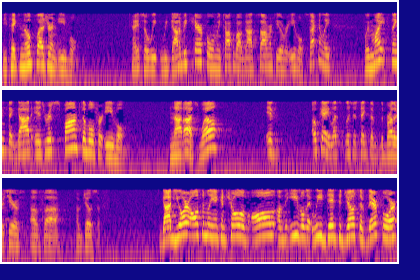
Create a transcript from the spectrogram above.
He takes no pleasure in evil. Okay, so we we got to be careful when we talk about God's sovereignty over evil. Secondly, we might think that God is responsible for evil, not us. Well, if okay, let's let's just take the, the brothers here of of, uh, of Joseph. God, you're ultimately in control of all of the evil that we did to Joseph. Therefore,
